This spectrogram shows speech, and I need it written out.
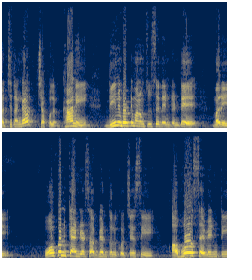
ఖచ్చితంగా చెప్పలేం. కానీ దీన్ని బట్టి మనం చూసేది ఏంటంటే మరి ఓపెన్ క్యాండిడేట్స్ అభ్యర్థులకు వచ్చేసి అబో సెవెంటీ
